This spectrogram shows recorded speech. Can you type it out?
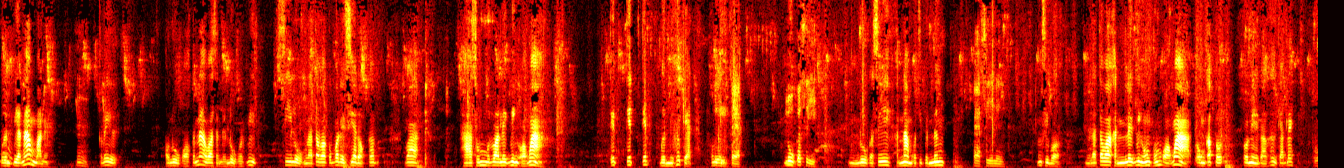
ปืนเปียกน้ำมาเนี่ยอืมก็เลยเอาลูกออกกันหน้าว่าสันเดลูกก็มีสี่ลูกละแต่ว่าก็บ่ได้เสียดอกก็ว่า ถ้าสมมติว่าเลขวิ่งออกมาติดติดติดปืนนี่คือแปดผมปืนตีแปดลูกก็สี่อืมลูกก็สี่ขันน้ำก็ที่เป็นหนึ่งแปดสี่หนึ่งนึงสี่บ่นี่แหละแต่ว่าขันเลขวิ่งของผมออกมาตรงกับตัวตัวนี้ก็คือจัดเลย โอ้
